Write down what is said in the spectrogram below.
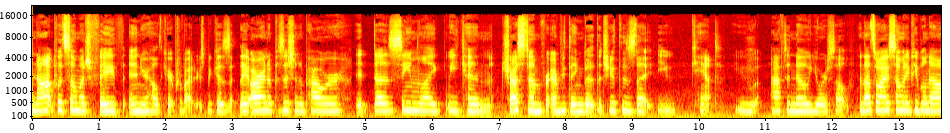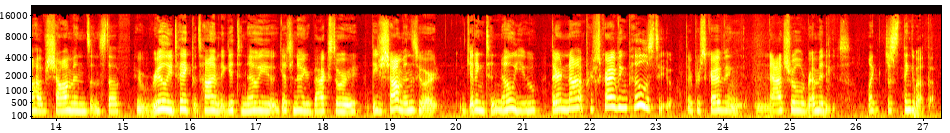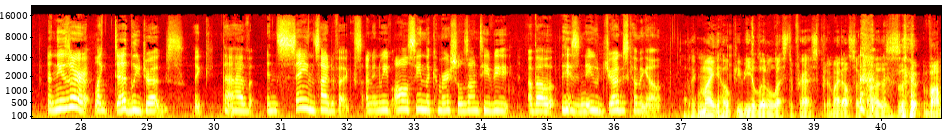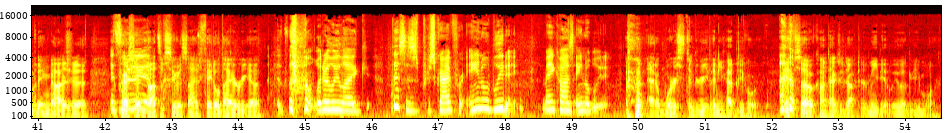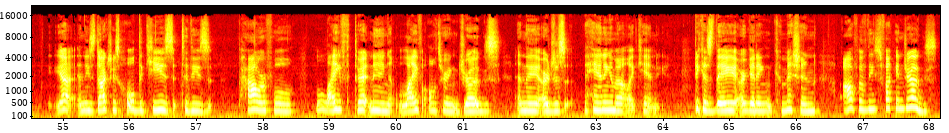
not put so much faith in your healthcare providers because they are in a position of power. It does seem like we can trust them for everything, but the truth is that you can't. You have to know yourself. And that's why so many people now have shamans and stuff who really take the time to get to know you and get to know your backstory. These shamans who are getting to know you, they're not prescribing pills to you. They're prescribing natural remedies. Like just think about that. And these are like deadly drugs, like that have insane side effects. I mean, we've all seen the commercials on TV about these new drugs coming out. Like might help you be a little less depressed, but it might also cause vomiting, nausea, It's depression, thoughts of suicide, fatal diarrhea. It's literally like this is prescribed for anal bleeding. May cause anal bleeding. at a worse degree than you had before. If so, contact your doctor immediately. They'll give you more. Yeah, and these doctors hold the keys to these powerful, life threatening, life altering drugs, and they are just handing them out like candy. Because they are getting commission off of these fucking drugs.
